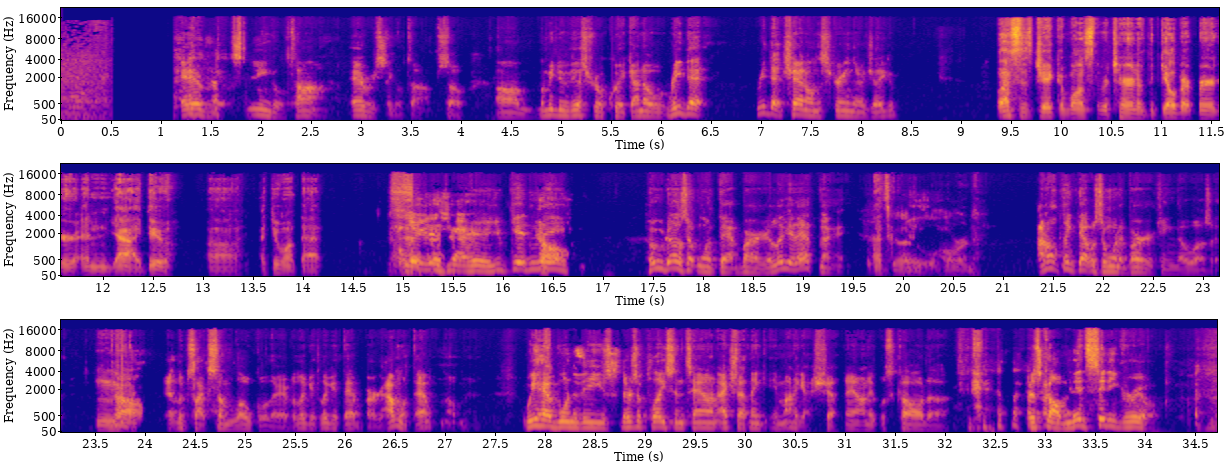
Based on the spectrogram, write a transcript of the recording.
Every single time, every single time. So um, let me do this real quick. I know read that read that chat on the screen there, Jacob. Well, says Jacob wants the return of the Gilbert burger, and yeah, I do. Uh, I do want that. Look at this right here. You kidding me? Who doesn't want that burger? Look at that thing. That's good, Lord. I don't think that was the one at Burger King, though, was it? No. That looks like some local there, but look at look at that burger. I want that one though, man. We have one of these. There's a place in town. Actually, I think it might have got shut down. It was called uh, it was called Mid City Grill.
